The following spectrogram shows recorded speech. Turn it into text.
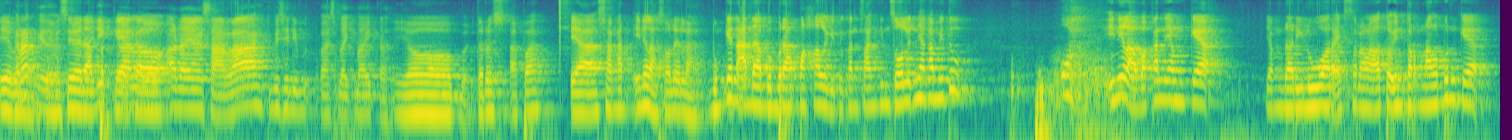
Iya benar. gitu. Chemistry udah Jadi kayak kalau kalau ada yang salah itu bisa dibahas baik-baik lah. Yo, be- terus apa? Ya sangat inilah solid lah. Mungkin ada beberapa hal gitu kan saking solidnya kami tuh. Wah, inilah bahkan yang kayak yang dari luar eksternal atau internal pun kayak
